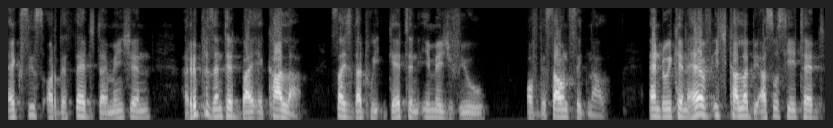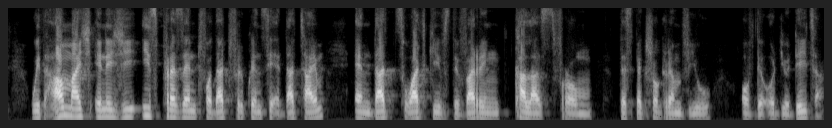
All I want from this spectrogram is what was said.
axis or the third dimension represented by a color such that we get an image view of the sound signal. And we can have each color be associated with how much energy is present for that frequency at that time. And that's what gives the varying colors from the spectrogram view of the audio data.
